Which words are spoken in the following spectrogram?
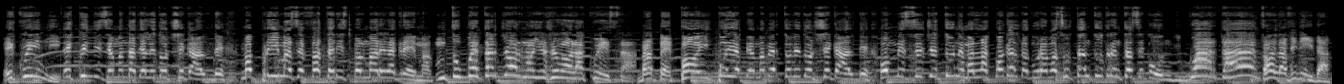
E quindi? E quindi siamo andati alle docce calde, ma prima si è fatta rispalmare la crema. Un tubetto al giorno gli ci vuole a questa. Vabbè, poi? Poi abbiamo aperto le docce calde, ho messo il gettone ma l'acqua calda durava soltanto 30 secondi. Guarda, eh! Falla finita.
